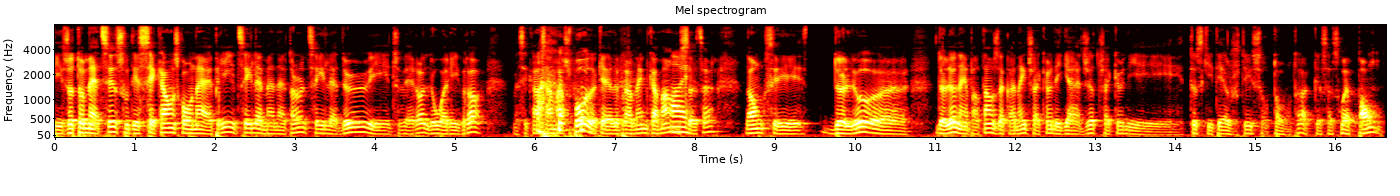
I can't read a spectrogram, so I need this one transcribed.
des automatismes ou des séquences qu'on a appris, tu sais, la manette 1, tu sais, la 2, et tu verras, l'eau arrivera. Mais c'est quand ça ne marche pas que le problème commence. Donc, c'est de là, euh, de là l'importance de connaître chacun des gadgets, chacun des. tout ce qui était ajouté sur ton truck, que ce soit pompe,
